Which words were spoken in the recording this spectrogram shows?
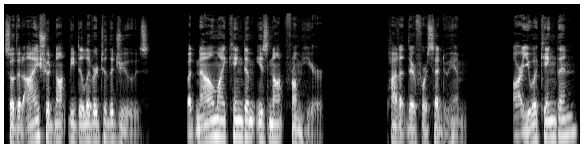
so that I should not be delivered to the Jews. But now my kingdom is not from here. Pilate therefore said to him, Are you a king then?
